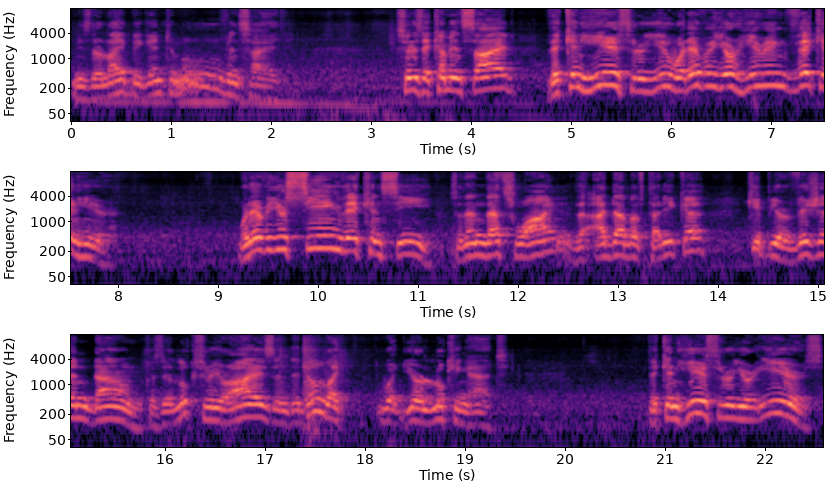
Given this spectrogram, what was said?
means their light began to move inside. As soon as they come inside, they can hear through you, whatever you're hearing they can hear. Whatever you're seeing they can see. So then that's why the adab of tariqah, keep your vision down because they look through your eyes and they don't like what you're looking at. They can hear through your ears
